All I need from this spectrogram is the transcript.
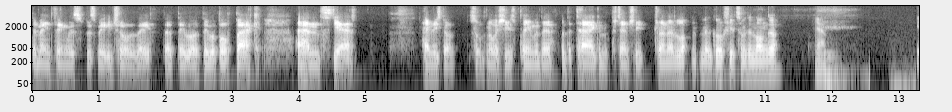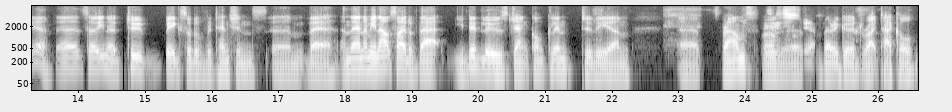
the main thing was was making sure that they that they were they were both back, and yeah, Henry's got sort of no issues playing with the with the tag and potentially trying to lo- negotiate something longer. Yeah. Yeah, uh, so you know, two big sort of retentions um, there, and then I mean, outside of that, you did lose Jack Conklin to the um, uh, Browns, Browns, who's a yeah. very good right tackle.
